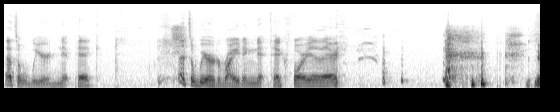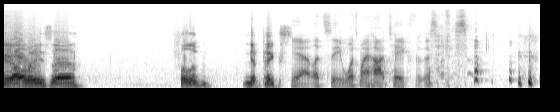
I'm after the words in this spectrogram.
That's a weird nitpick. That's a weird writing nitpick for you there. You're always uh, full of nitpicks. Yeah, let's see. What's my hot take for this episode?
